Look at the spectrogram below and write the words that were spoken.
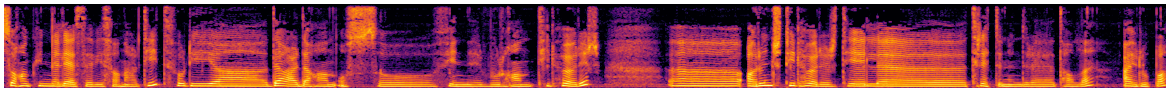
Så han kunne lese hvis han har tid, fordi det er det han også finner hvor han tilhører. Uh, Arunch tilhører til 1300-tallet. Europa,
